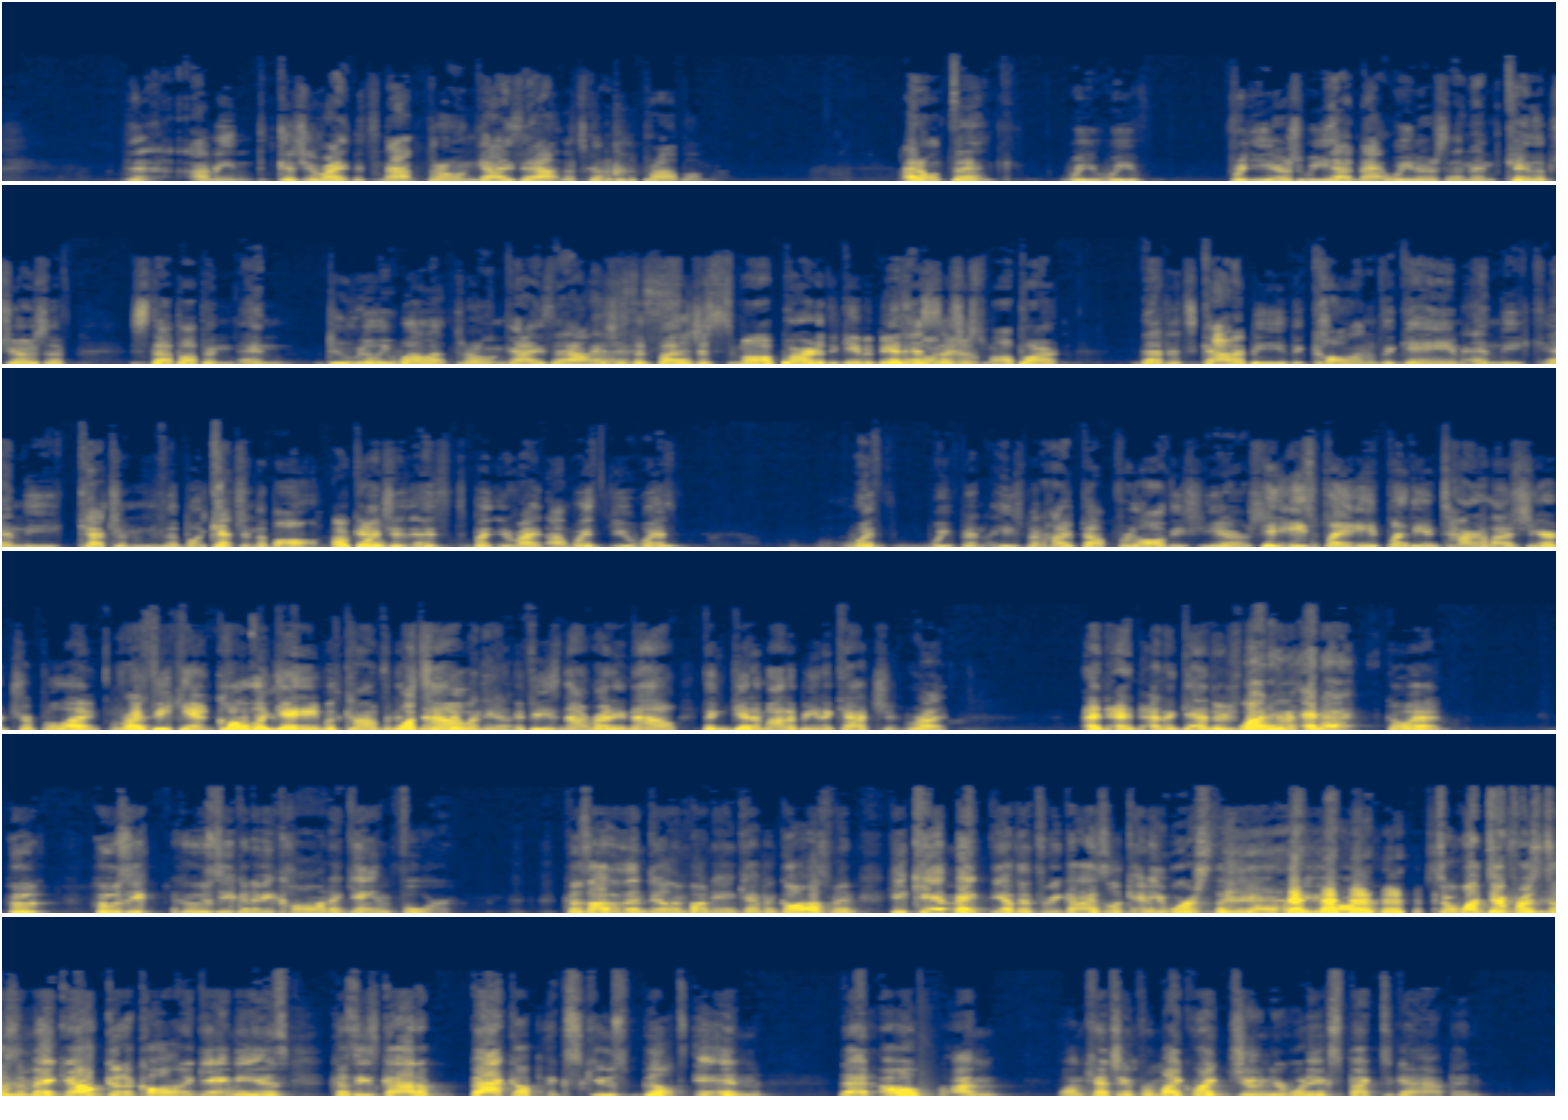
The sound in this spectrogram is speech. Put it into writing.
I mean, because you're right, it's not throwing guys out that's going to be the problem. I don't think we we for years we had Matt Wieters and then Caleb Joseph step up and, and do really well at throwing guys out. That's just a, such a small part of the game of baseball It is such now. a small part that it's got to be the calling of the game and the and the catching the catching the ball. Okay. which is, is but you're right. I'm with you with with we've been he's been hyped up for all these years. He, he's played. He played the entire last year at AAA. Right. If he can't call If a game with confidence what's he doing here? if he's not ready now, then get him out of being a catcher. right. And and and again, there's Well, no. and, who, and uh, go ahead. who who's he who's he going to be calling a game for? Because other than Dylan Bundy and Kevin Gausman, he can't make the other three guys look any worse than they already are. so what difference does it make how good at calling a game he is? Because he's got a backup excuse built in that oh I'm well, I'm catching from Mike Wright Jr. What do you expect to happen?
